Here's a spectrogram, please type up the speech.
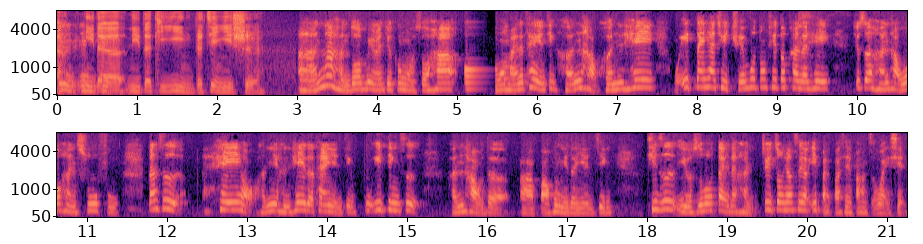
嗯嗯你的你的提议，你的建议是？啊、那很多病人就跟我说，哈哦，我买的太阳眼镜很好，很黑，我一戴下去，全部东西都看得黑，就是很好，我很舒服。但是黑哦，很很黑的太阳眼镜不一定是很好的啊、保护你的眼睛。其实有时候戴的很，最重要是要一百八防紫外线。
